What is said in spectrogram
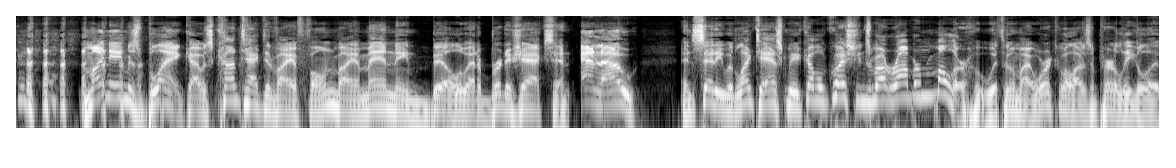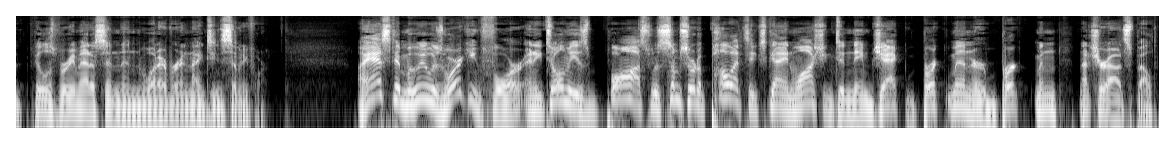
My name is Blank. I was contacted via phone by a man named Bill who had a British accent. Hello. And said he would like to ask me a couple of questions about Robert Mueller, who, with whom I worked while I was a paralegal at Pillsbury Madison and whatever in 1974. I asked him who he was working for, and he told me his boss was some sort of politics guy in Washington named Jack Burkman or Berkman, not sure how it's spelled.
